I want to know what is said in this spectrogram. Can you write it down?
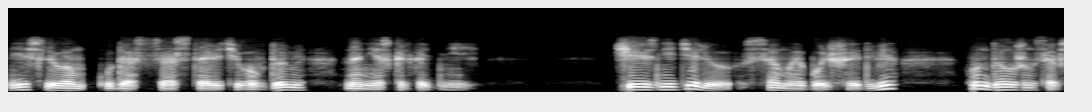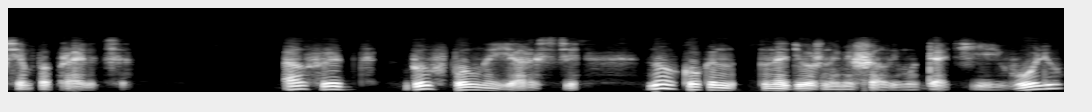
если вам удастся оставить его в доме на несколько дней. Через неделю, самое большее две, он должен совсем поправиться. Алфред был в полной ярости, но Кокон надежно мешал ему дать ей волю,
